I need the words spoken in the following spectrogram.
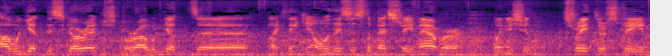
I would get discouraged, or I would get uh, like thinking, "Oh, this is the best stream ever." When you should treat your stream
